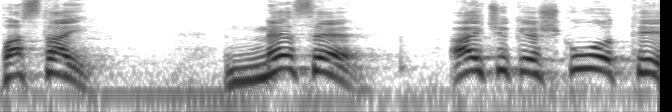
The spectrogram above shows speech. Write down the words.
Pastaj, nëse ai që ke shkuar ti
